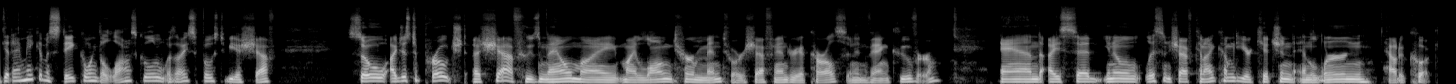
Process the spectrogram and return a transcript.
did I make a mistake going to law school? Was I supposed to be a chef? So I just approached a chef who's now my, my long term mentor, Chef Andrea Carlson in Vancouver. And I said, you know, listen, chef, can I come to your kitchen and learn how to cook?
